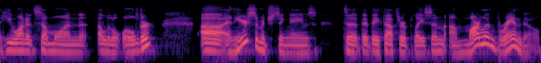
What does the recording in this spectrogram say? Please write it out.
he wanted someone a little older. Uh, and here's some interesting names to, that they thought to replace him: uh, Marlon Brando,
